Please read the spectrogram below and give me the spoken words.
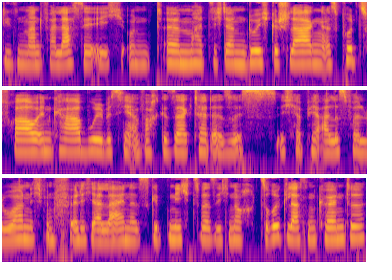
diesen Mann verlasse ich und ähm, hat sich dann durchgeschlagen als Putzfrau in Kabul, bis sie einfach gesagt hat, also ist, ich habe hier alles verloren, ich bin völlig alleine, es gibt nichts, was ich noch zurücklassen könnte,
